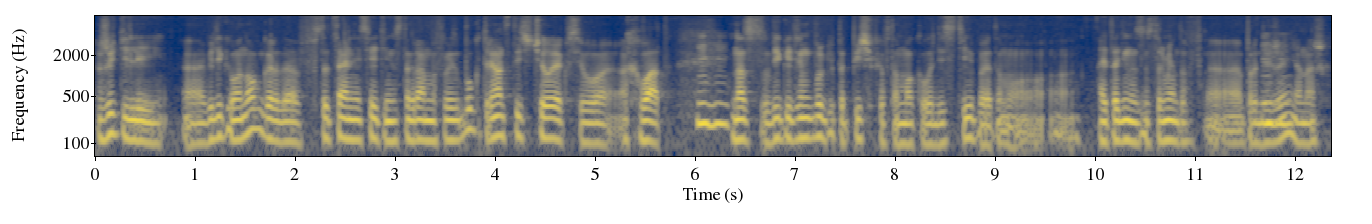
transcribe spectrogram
жителей Великого Новгорода в социальные сети Инстаграм и Фейсбук 13 тысяч человек всего охват. Угу. У нас в Екатеринбурге подписчиков там около 10, поэтому э, это один из инструментов э, продвижения угу. наших.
